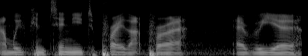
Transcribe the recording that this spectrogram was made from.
And we've continued to pray that prayer every year,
